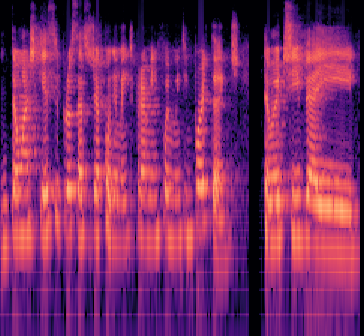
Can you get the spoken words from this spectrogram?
Então acho que esse processo de acolhimento para mim foi muito importante. Então eu tive aí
